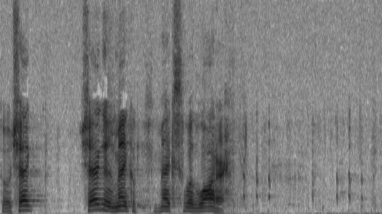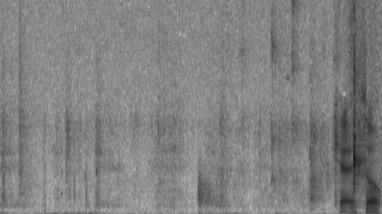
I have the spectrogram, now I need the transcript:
So check, check and make mix with water. Okay, so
